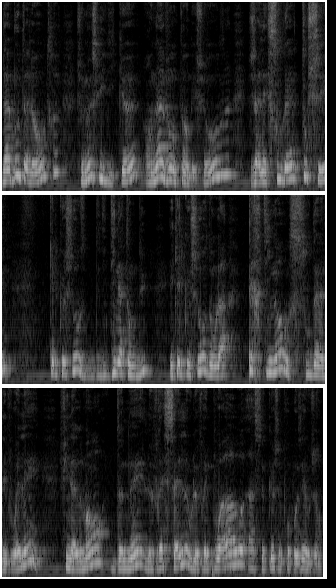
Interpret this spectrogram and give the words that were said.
D'un bout à l'autre, je me suis dit que, en inventant des choses, j'allais soudain toucher quelque chose d'inattendu et quelque chose dont la pertinence soudain dévoilée finalement, donnait le vrai sel ou le vrai poivre à ce que je proposais aux gens.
